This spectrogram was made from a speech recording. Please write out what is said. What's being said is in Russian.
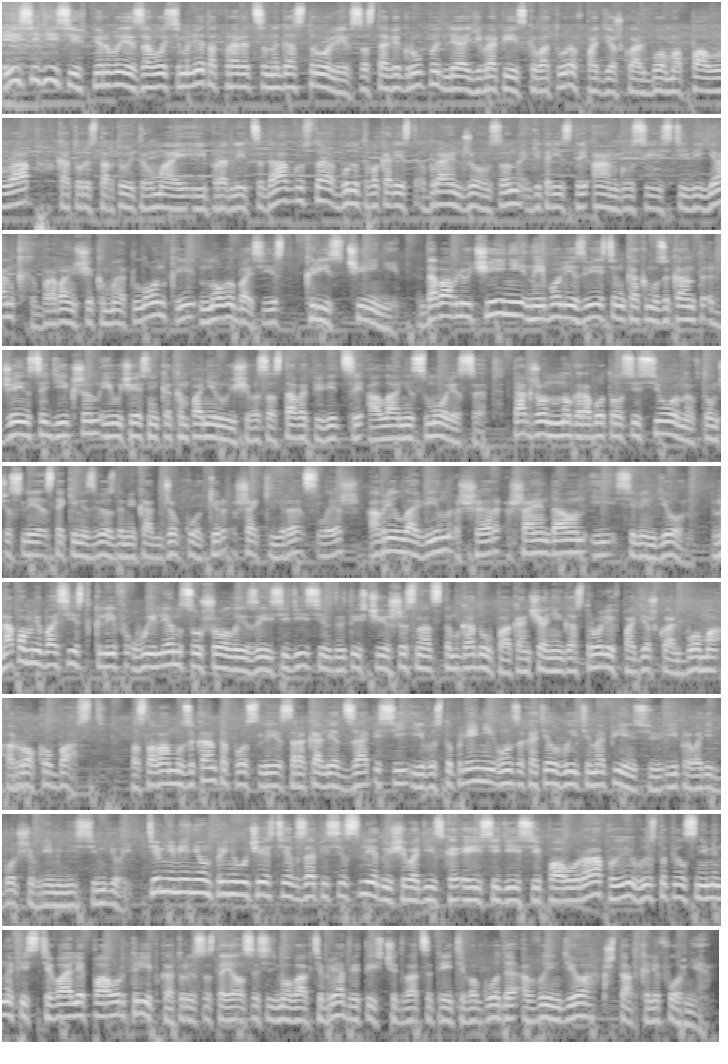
AC/DC впервые за 8 лет отправятся на гастроли в составе группы для европейского тура в поддержку альбома Power Up, который стартует в мае и продлится до августа. Будут вокалист Брайан Джонсон, гитаристы Ангус и Стиви Янг, барабанщик Мэтт Лонг и новый басист Крис Чейни. Добавлю, Чейни наиболее известен как музыкант Jane's Addiction и участник аккомпанирующего состава певицы Аланис Моррисет. Также он много работал сессионно, в том числе с такими звездами, как Джо Кокер, Шакира, Слэш, Аврил Лавин, Шер, Shinedown и Селин Дион. Напомню, басист Клифф Уильямс ушел из AC/DC в 2016 году по окончании гастролей в поддержку альбома «Rocko Bust». По словам музыканта, после 40 лет записей и выступлений он захотел выйти на пенсию и проводить больше времени с семьей. Тем не менее, он принял участие в записи следующего диска ACDC Power Up и выступил с ними на фестивале Power Trip, который состоялся 7 октября 2023 года в Индио, штат Калифорния.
